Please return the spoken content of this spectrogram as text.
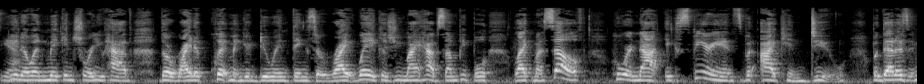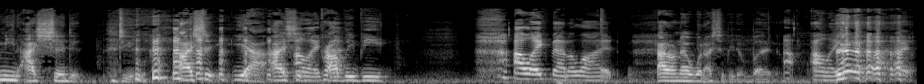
yeah. you know and making sure you have the right equipment you're doing things the right way because you might have some people like myself who are not experienced but i can do but that doesn't mean i should do. I should, yeah, I should I like probably that. be. I like that a lot. I don't know what I should be doing, but I, I like that.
